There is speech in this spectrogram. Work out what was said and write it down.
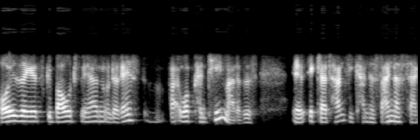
Häuser jetzt gebaut werden und der Rest war überhaupt kein Thema. Das ist äh, eklatant. Wie kann es das sein, dass der,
